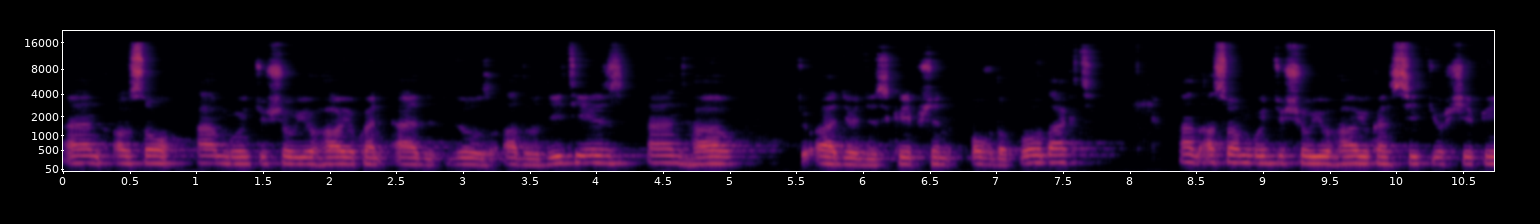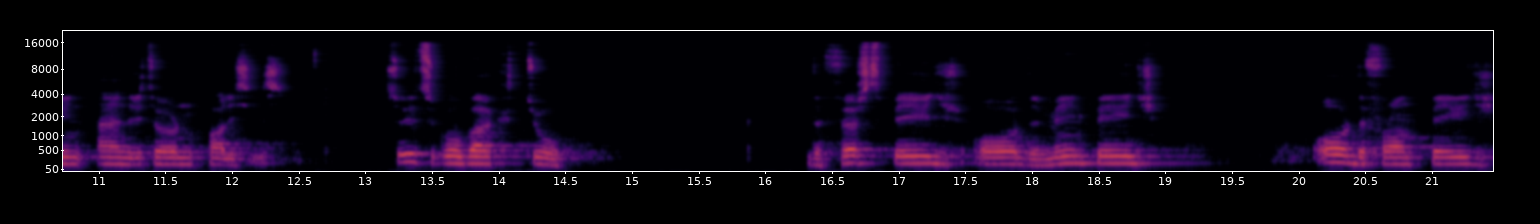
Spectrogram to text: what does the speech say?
And also I'm going to show you how you can add those other details and how to add your description of the product. And also I'm going to show you how you can set your shipping and return policies so let's go back to the first page or the main page or the front page.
